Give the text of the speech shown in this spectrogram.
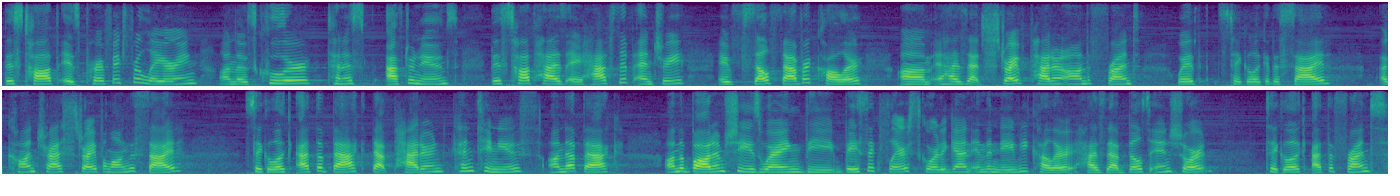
This top is perfect for layering on those cooler tennis afternoons. This top has a half zip entry, a self fabric collar. Um, it has that striped pattern on the front with, let's take a look at the side, a contrast stripe along the side. Let's take a look at the back. That pattern continues on that back. On the bottom, she is wearing the basic flare skirt again in the navy color. It has that built-in short. Take a look at the front.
